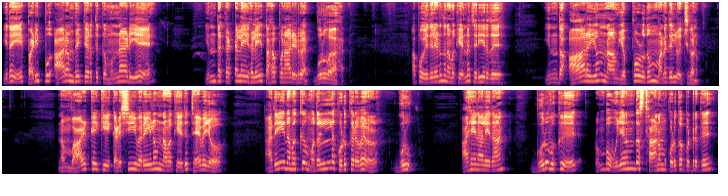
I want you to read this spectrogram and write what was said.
இதை படிப்பு ஆரம்பிக்கிறதுக்கு முன்னாடியே இந்த கட்டளைகளை தகப்பனார் இடுறார் குருவாக. அப்போது இதிலிருந்து நமக்கு என்ன தெரிகிறது? இந்த ஆறையும் நாம் எப்பொழுதும் மனதில் வச்சுக்கணும். நம் வாழ்க்கைக்கு கடைசி வரையிலும் நமக்கு எது தேவையோ அதை நமக்கு முதல்ல கொடுக்கிறவர் குரு. ஆகையினாலே தான் குருவுக்கு ரொம்ப உயர்ந்த ஸ்தானம் கொடுக்கப்பட்டிருக்கு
